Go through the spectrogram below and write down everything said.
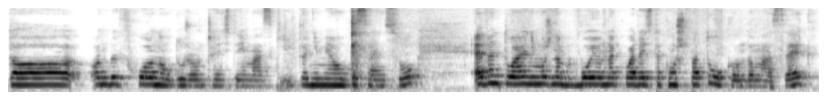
to on by wchłonął dużą część tej maski i to nie miałoby sensu. Ewentualnie można by było ją nakładać taką szpatułką do masek,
